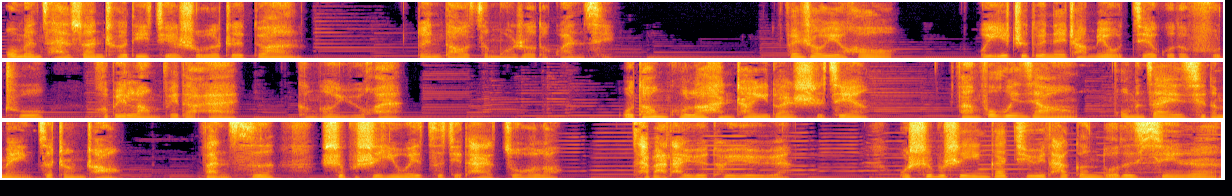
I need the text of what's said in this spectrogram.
我们才算彻底结束了这段钝刀子磨肉的关系。分手以后，我一直对那场没有结果的付出和被浪费的爱耿耿于怀。我痛苦了很长一段时间，反复回想。我们在一起的每一次争吵，反思是不是因为自己太作了，才把他越推越远？我是不是应该给予他更多的信任？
